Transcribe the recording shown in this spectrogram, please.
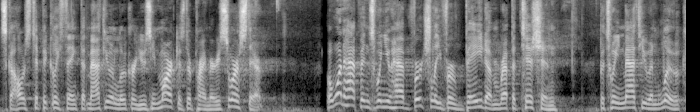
scholars typically think that Matthew and Luke are using Mark as their primary source there. But what happens when you have virtually verbatim repetition between Matthew and Luke,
